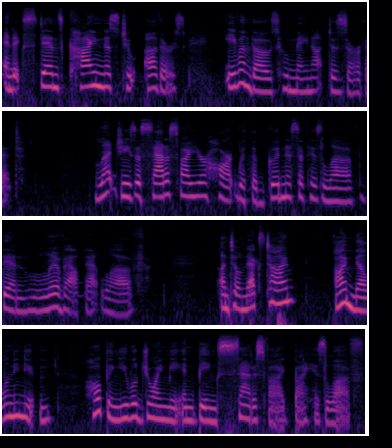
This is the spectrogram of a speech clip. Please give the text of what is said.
and extends kindness to others, even those who may not deserve it. Let Jesus satisfy your heart with the goodness of His love, then live out that love. Until next time, I'm Melanie Newton, hoping you will join me in being satisfied by His love.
